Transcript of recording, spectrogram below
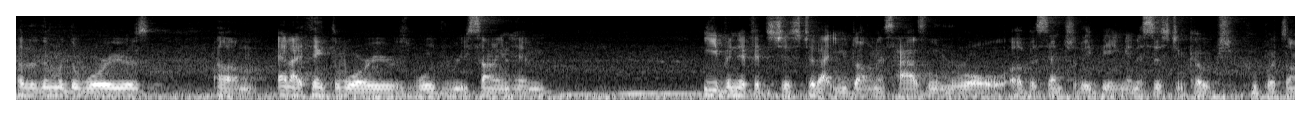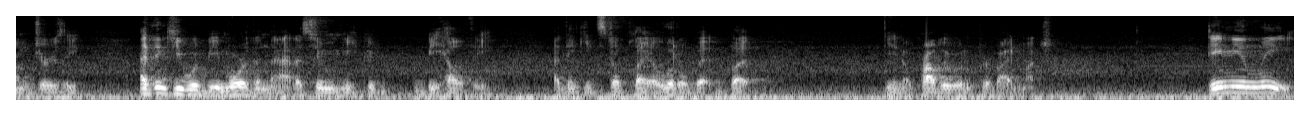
other than with the Warriors. Um, and I think the Warriors would re-sign him, even if it's just to that Udonis Haslem role of essentially being an assistant coach who puts on a jersey. I think he would be more than that, assuming he could be healthy. I think he'd still play a little bit, but you know probably wouldn't provide much. Damion Lee,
